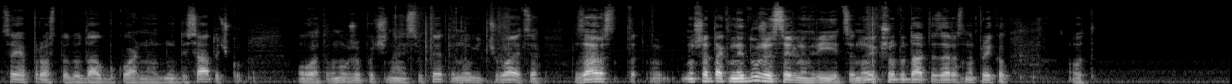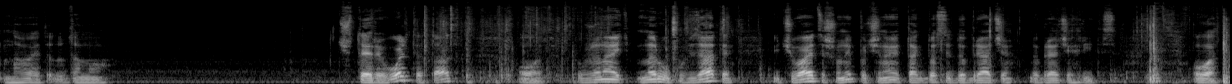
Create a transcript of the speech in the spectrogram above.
це я просто додав буквально одну десяточку. От, воно вже починає світити, ну відчувається. Зараз, ну ще так не дуже сильно гріється, ну якщо додати зараз, наприклад, от, давайте додамо 4 вольти, так? От. То вже навіть на руку взяти, відчувається, що вони починають так досить добряче, добряче грітися. От.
